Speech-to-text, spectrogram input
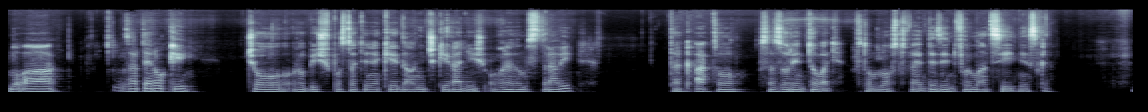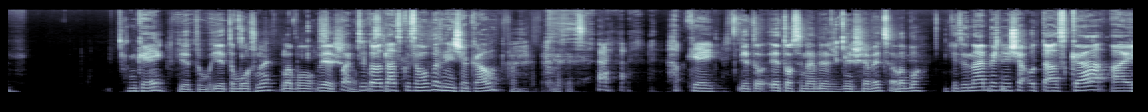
No a za tie roky, čo robíš v podstate nejaké jedálničky, radíš ohľadom stravy, tak ako sa zorientovať v tom množstve dezinformácií dneska? OK. Je to, je to možné? Lebo vieš... Super, no, túto otázku som vôbec nečakal. Okay. Je, to, je to asi najbežnejšia vec, alebo? Je to najbežnejšia otázka, aj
